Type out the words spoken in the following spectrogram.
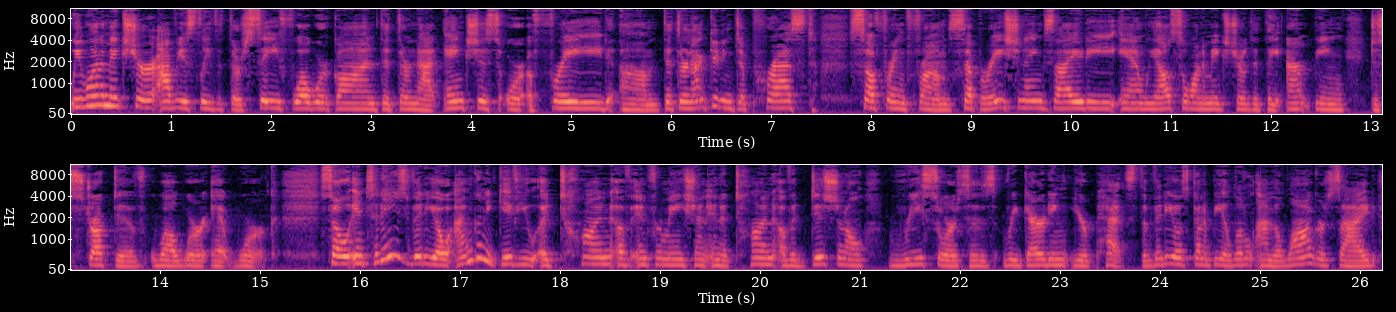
We want to make sure, obviously, that they're safe while we're gone, that they're not anxious or afraid, um, that they're not getting depressed, suffering from separation anxiety, and we also want to make sure that they aren't being destructive while we're at work. So, in today's video, I'm going to give you a ton of information and a ton of additional resources regarding your pets. The video is going to be a little on the longer side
